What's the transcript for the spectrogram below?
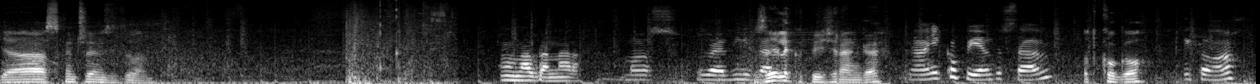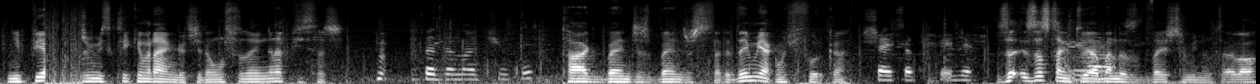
Ja skończyłem z YouTube'em. No dobra, nara. Masz. Za ile kupiłeś rangę? Ja nie kupiłem, dostałem. Od kogo? Ikona. Nie pier... że mi z klikiem rangę ci dam, muszę do niego napisać. Będę na odcinku. Tak, będziesz, będziesz stary. Daj mi jakąś furkę. 600 jedzie. Z zostań tu, ja Nie. będę za 20 minut, elo.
